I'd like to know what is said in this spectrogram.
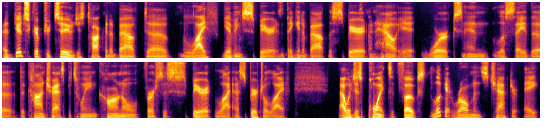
a good scripture too. And just talking about uh, life giving spirit and thinking about the spirit and how it works, and let's say the the contrast between carnal versus spirit life, uh, spiritual life. I would just point to folks look at Romans chapter 8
